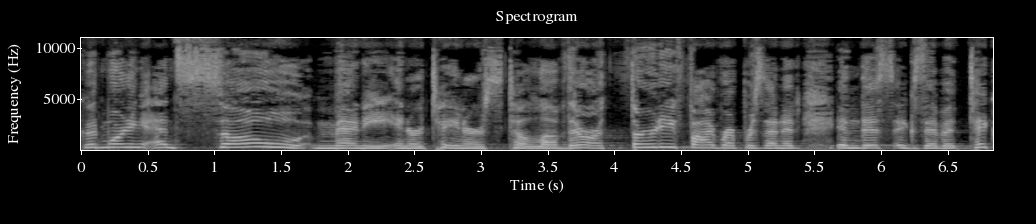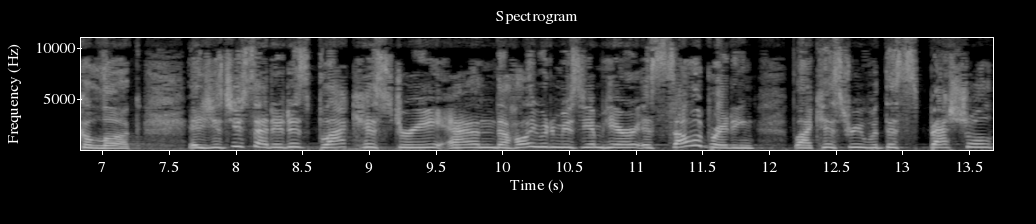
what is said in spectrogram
Good morning, and so many entertainers to love. There are 35 represented in this exhibit. Take a look. As you said, it is Black History, and the Hollywood Museum here is celebrating Black History with this special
